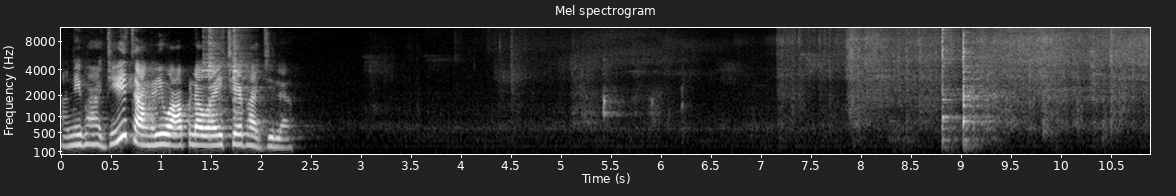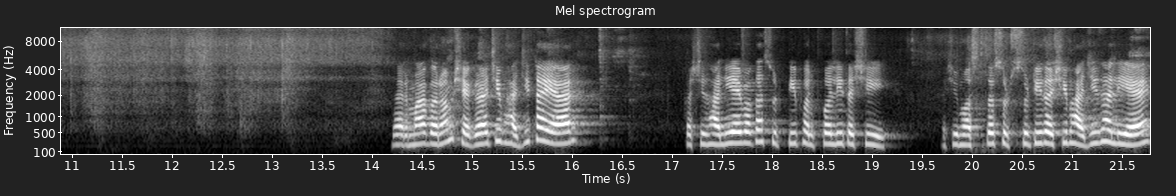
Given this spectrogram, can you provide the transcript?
आणि भाजी चांगली वाफ लावायची आहे भाजीला. गरमागरम शेगळाची भाजी तयार. कशी झाली आहे बघा सुट्टी फलफली तशी. अशी मस्त सुटसुटीत अशी भाजी झाली आहे.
